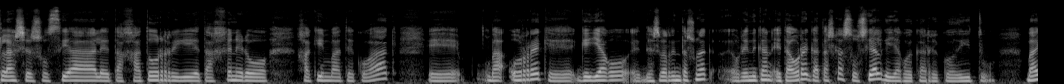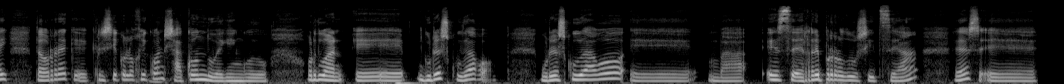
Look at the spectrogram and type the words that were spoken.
klase sozial eta jatorri eta genero jakin batekoak, e, ba, horrek e, gehiago e, desberdintasunak oraindikan eta horrek gatazka sozial gehiago ekarriko ditu, bai? Eta horrek e, krisi ekologikoan sakondu egingo du. Orduan, e, gure esku dago. Gure esku dago e, ba, ez reproduzitzea, ez? E,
